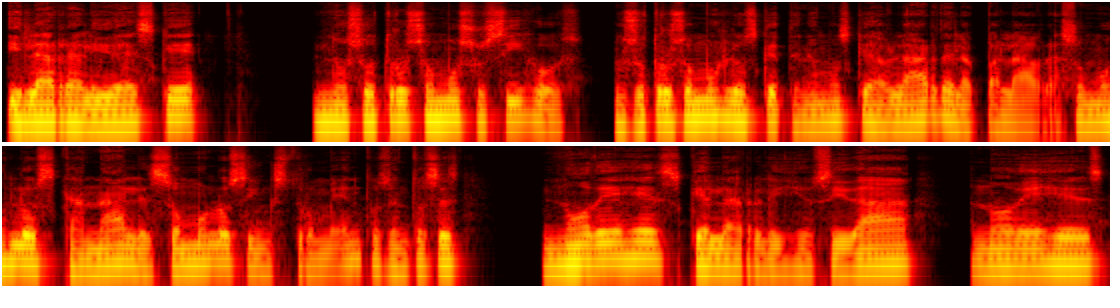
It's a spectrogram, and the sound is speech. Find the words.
Y la realidad es que nosotros somos sus hijos, nosotros somos los que tenemos que hablar de la palabra, somos los canales, somos los instrumentos. Entonces, no dejes que la religiosidad, no dejes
